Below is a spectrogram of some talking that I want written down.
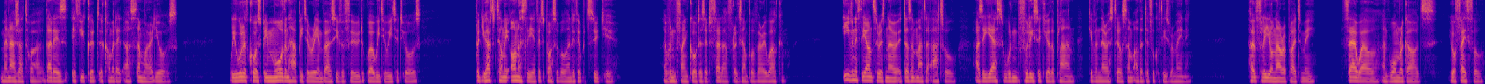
menage à trois, that is, if you could accommodate us somewhere at yours. We will, of course, be more than happy to reimburse you for food were we to eat at yours. But you have to tell me honestly if it's possible and if it would suit you. I wouldn't find quarters at Fella, for example, very welcome. Even if the answer is no, it doesn't matter at all, as a yes wouldn't fully secure the plan, given there are still some other difficulties remaining. Hopefully, you'll now reply to me. Farewell and warm regards, your faithful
